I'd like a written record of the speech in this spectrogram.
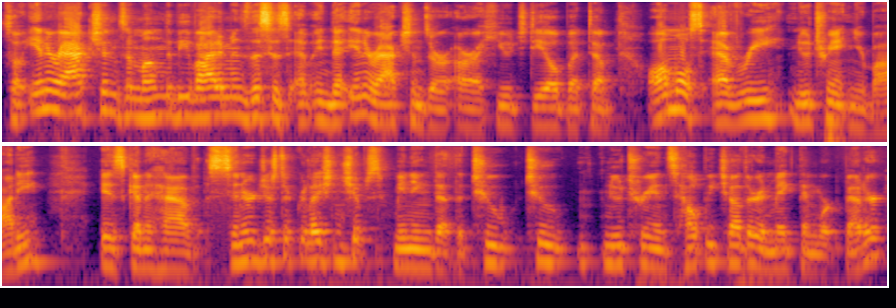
So interactions among the B vitamins, this is, I mean, the interactions are, are a huge deal, but um, almost every nutrient in your body is going to have synergistic relationships, meaning that the two, two nutrients help each other and make them work better.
